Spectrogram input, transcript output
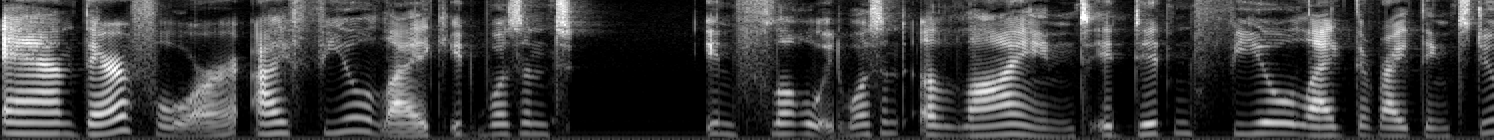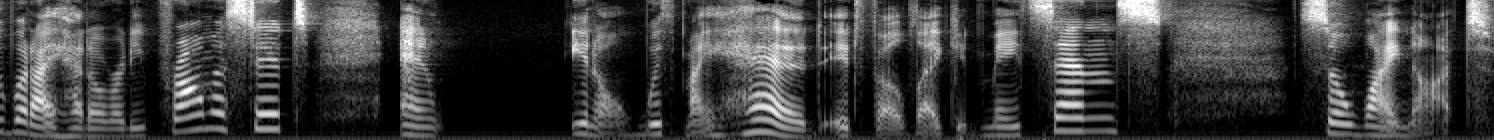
And therefore, I feel like it wasn't in flow, it wasn't aligned, it didn't feel like the right thing to do, but I had already promised it. And, you know, with my head, it felt like it made sense. So why not?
